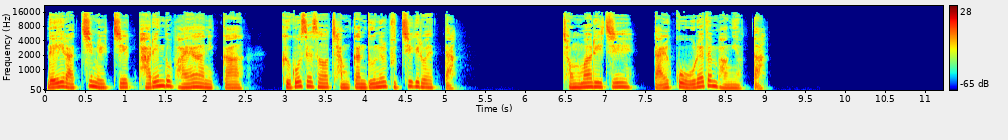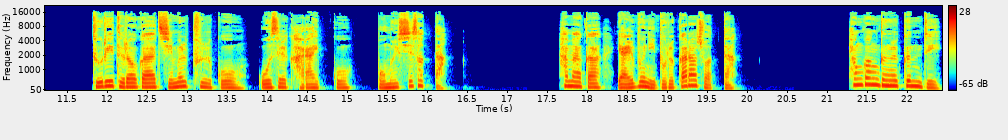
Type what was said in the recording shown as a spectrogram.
내일 아침 일찍 발인도 봐야 하니까 그곳에서 잠깐 눈을 붙이기로 했다. 정말이지 낡고 오래된 방이었다. 둘이 들어가 짐을 풀고 옷을 갈아입고 몸을 씻었다. 하마가 얇은 이불을 깔아주었다. 형광등을 끈 뒤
